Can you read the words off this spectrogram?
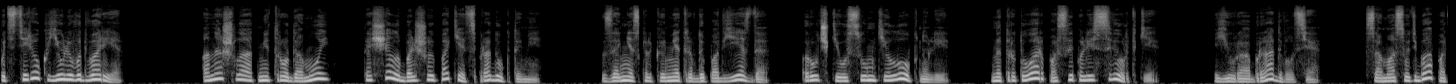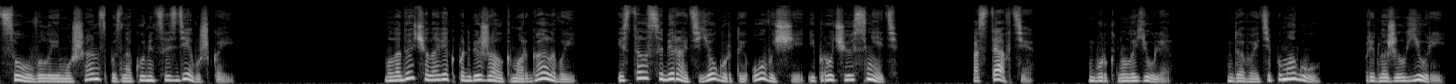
подстерег Юлю во дворе. Она шла от метро домой, тащила большой пакет с продуктами. За несколько метров до подъезда ручки у сумки лопнули, на тротуар посыпались свертки. Юра обрадовался. Сама судьба подсовывала ему шанс познакомиться с девушкой. Молодой человек подбежал к Маргаловой и стал собирать йогурты, овощи и прочую снеть. «Оставьте», — буркнула Юля. «Давайте помогу», — предложил Юрий.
